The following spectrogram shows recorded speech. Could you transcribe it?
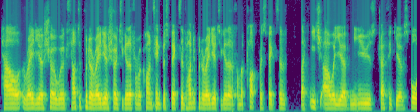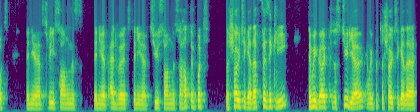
how radio show works, how to put a radio show together from a content perspective, how to put a radio together from a clock perspective. Like each hour you have news, traffic, you have sports, then you have three songs, then you have adverts, then you have two songs. So help them put the show together physically. Then we go to the studio and we put the show together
